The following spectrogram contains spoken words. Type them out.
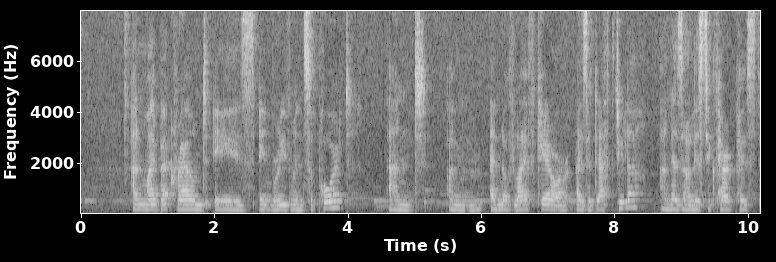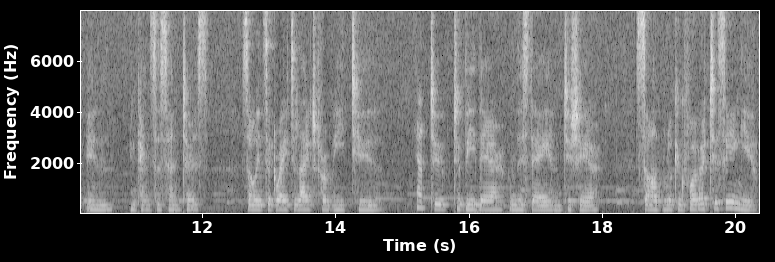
and my background is in bereavement support and I'm end of life care or as a death doula and as a holistic therapist in, in cancer centers. So it's a great delight for me to yeah, to, to be there on this day and to share. So I'm looking forward to seeing you.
